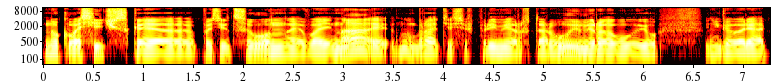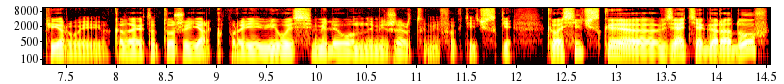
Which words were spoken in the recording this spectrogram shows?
Но классическая позиционная война, э, ну, брать, если в пример Вторую мировую, не говоря о первой, когда это тоже ярко проявилось миллионными жертвами фактически. Классическое взятие городов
